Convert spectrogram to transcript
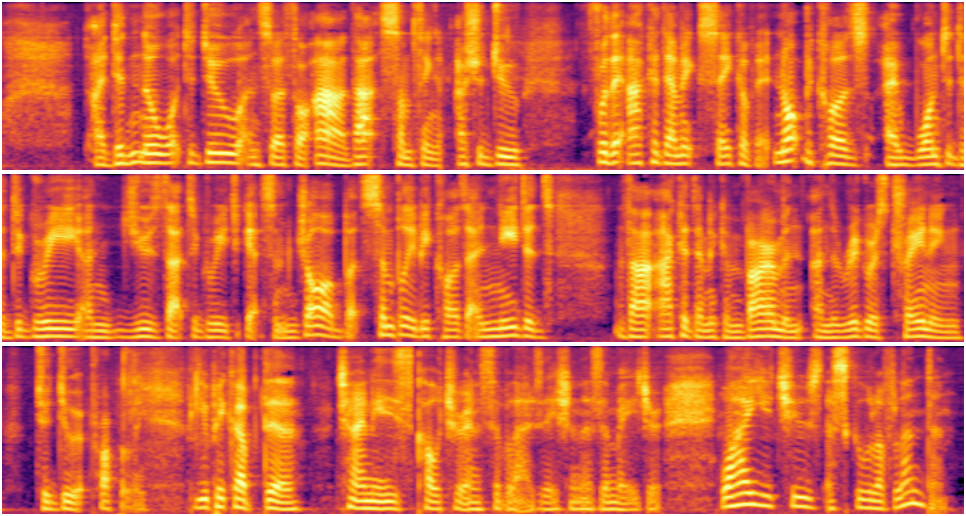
I didn't know what to do. And so I thought, ah, that's something I should do for the academic sake of it. Not because I wanted a degree and use that degree to get some job, but simply because I needed that academic environment and the rigorous training to do it properly. You pick up the Chinese culture and civilization as a major. Why you choose a school of London?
